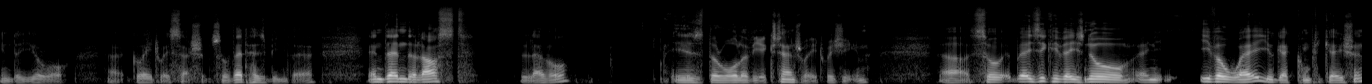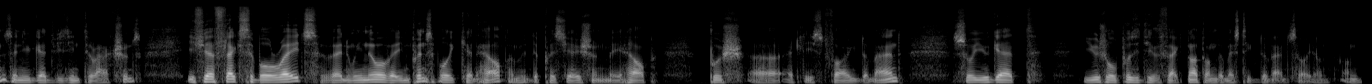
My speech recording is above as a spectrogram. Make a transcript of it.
in the euro uh, Great Recession. So that has been there. And then the last level is the role of the exchange rate regime. Uh, so basically, there is no either way. You get complications and you get these interactions. If you have flexible rates, then we know that in principle it can help. I mean, depreciation may help push uh, at least foreign demand. So you get usual positive effect, not on domestic demand, sorry, on,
